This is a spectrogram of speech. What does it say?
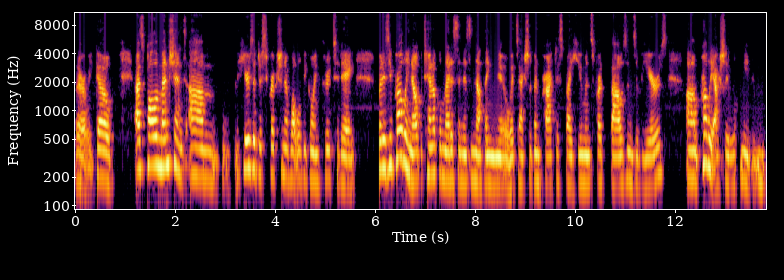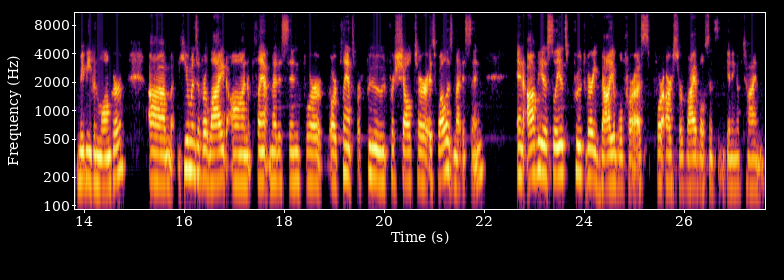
There we go. As Paula mentioned, um, here's a description of what we'll be going through today. But as you probably know, botanical medicine is nothing new. It's actually been practiced by humans for thousands of years, um, probably actually maybe even longer. Um, humans have relied on plant medicine for, or plants for food, for shelter, as well as medicine. And obviously it's proved very valuable for us for our survival since the beginning of time.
